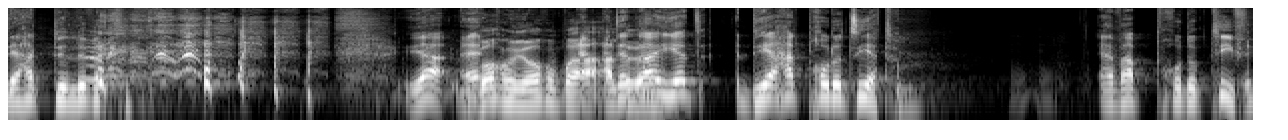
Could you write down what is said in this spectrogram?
Der hat delivered. ja, äh, brauchen wir auch ein paar äh, andere. ich jetzt, der hat produziert. Er war produktiv.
